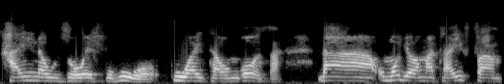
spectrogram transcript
haina uzoefu huo kuwa itaongoza na Umoja wa Mataifa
